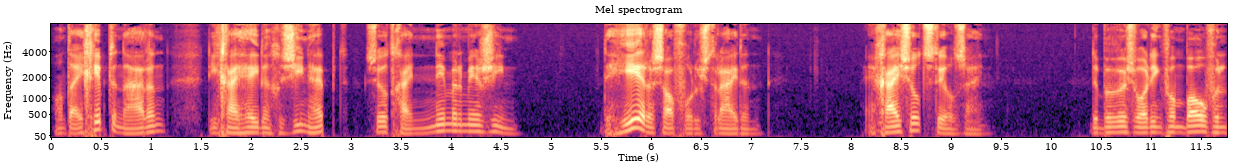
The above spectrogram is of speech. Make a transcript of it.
Want de Egyptenaren, die gij heden gezien hebt, zult gij nimmer meer zien. De Heere zal voor u strijden, en gij zult stil zijn. De bewustwording van boven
